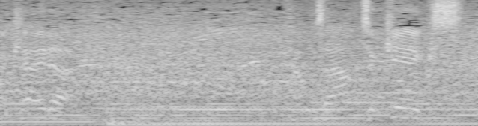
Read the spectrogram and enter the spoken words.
Makeda comes out to Giggs.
